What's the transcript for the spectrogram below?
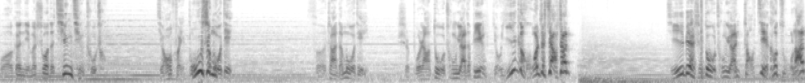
我跟你们说的清清楚楚，剿匪不是目的。此战的目的，是不让杜重元的兵有一个活着下山。即便是杜重元找借口阻拦，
